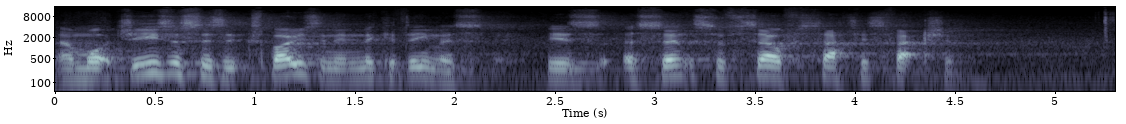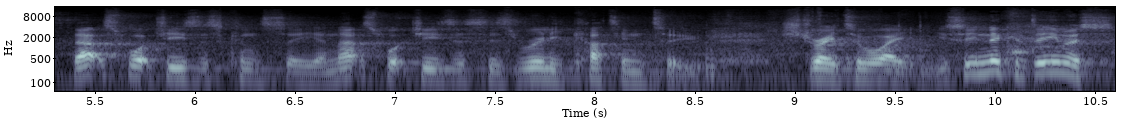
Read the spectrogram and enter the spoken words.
And what Jesus is exposing in Nicodemus is a sense of self satisfaction. That's what Jesus can see, and that's what Jesus is really cutting to straight away. You see, Nicodemus,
